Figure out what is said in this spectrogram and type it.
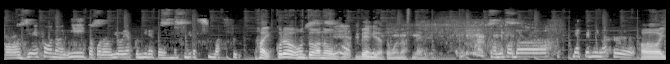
こう、J4 のいいところをようやく見れたような気がします。はい。これは本当、あの、便利だと思いますね。なるほど。やってみます。はい。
